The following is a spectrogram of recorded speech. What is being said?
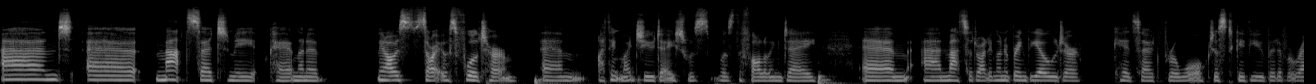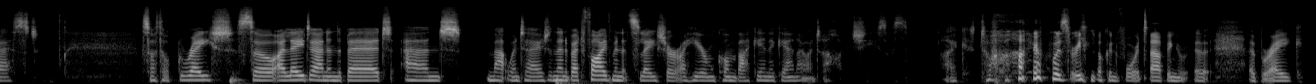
And uh, Matt said to me, "Okay, I'm going to." Know, I was sorry. It was full term. Um, I think my due date was was the following day. Um, and Matt said, "Right, I'm going to bring the older kids out for a walk just to give you a bit of a rest." So I thought, great. So I lay down in the bed, and Matt went out. And then about five minutes later, I hear him come back in again. I went, "Oh Jesus!" Like I was really looking forward to having a, a break.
